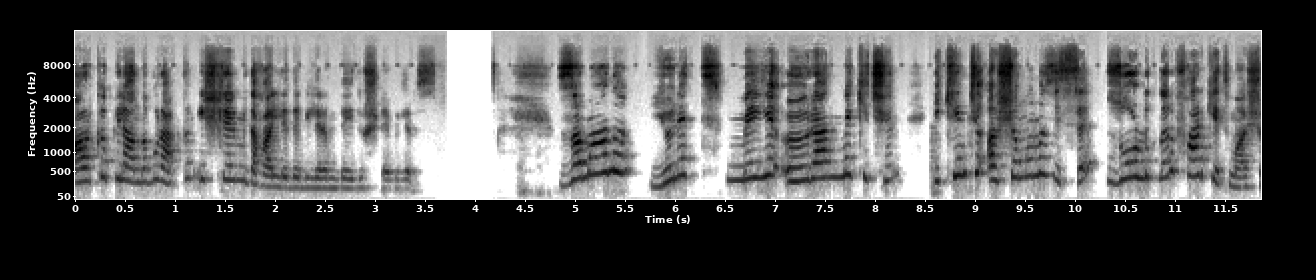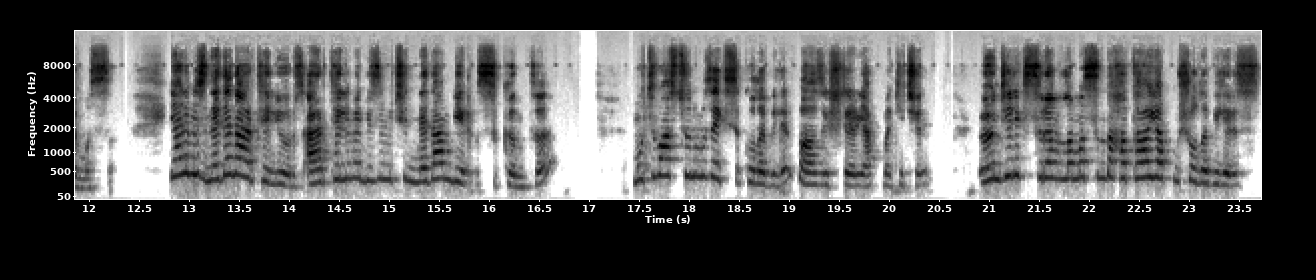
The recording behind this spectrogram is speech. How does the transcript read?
arka planda bıraktığım işlerimi de halledebilirim diye düşünebiliriz. Zamanı yönetmeyi öğrenmek için ikinci aşamamız ise zorlukları fark etme aşaması. Yani biz neden erteliyoruz? Erteleme bizim için neden bir sıkıntı? Motivasyonumuz eksik olabilir bazı işleri yapmak için. Öncelik sıralamasında hata yapmış olabiliriz.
